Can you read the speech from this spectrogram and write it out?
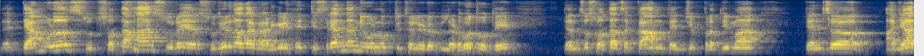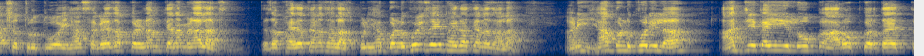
त्यामुळं सु स्वतः सुरे सुधीरदादा गाडगीळ हे तिसऱ्यांदा निवडणूक तिथं लढ लढवत होते. त्यांचं स्वतःचं काम त्यांची प्रतिमा त्यांचं अजातशत्रुत्व ह्या सगळ्याचा परिणाम त्यांना मिळालाच. त्याचा फायदा त्यांना झालाच. पण ह्या बंडखोरीचाही फायदा त्यांना झाला. आणि ह्या बंडखोरीला आज जे काही लोक आरोप करतायत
